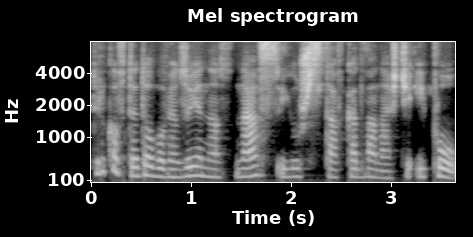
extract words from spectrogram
tylko wtedy obowiązuje nas, nas już stawka 12,5%.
